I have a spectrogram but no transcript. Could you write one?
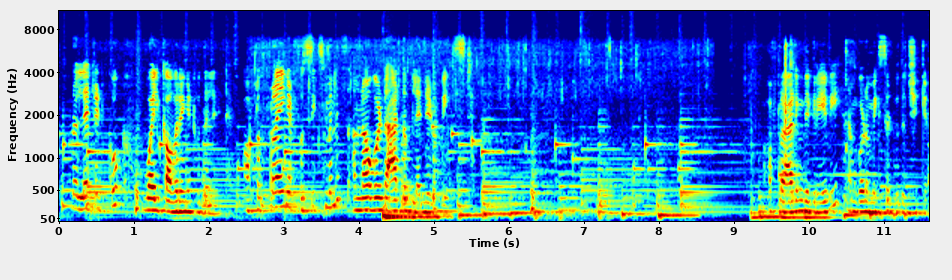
To let it cook while covering it with the lid. After frying it for 6 minutes, I'm now going to add the blended paste. After adding the gravy, I'm going to mix it with the chicken.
